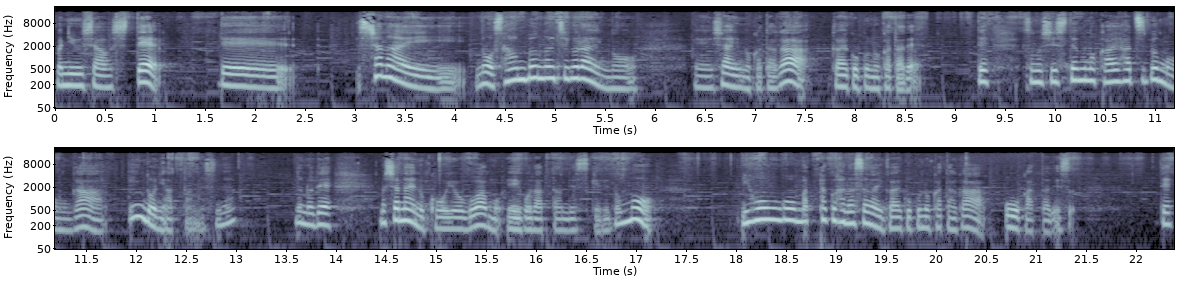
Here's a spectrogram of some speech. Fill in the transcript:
まあ、入社をしてで社内の3分の1ぐらいの、え、社員の方が外国の方で。でそのシステムの開発部門がインドにあったんですね。なので、まあ、社内の公用語はもう英語だったんですけれども日本語を全く話さない外国の方が多かったです。で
